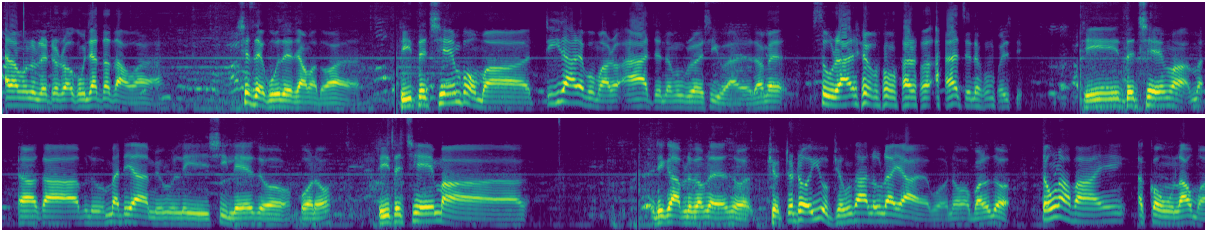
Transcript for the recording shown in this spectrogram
အဲ့ဒါမလို့လေတော်တော်အကုန်ကြတက်တာသွားတာ80 90ကြာမှသွားတာဒီတချင်းပုံမှာတီးထားတဲ့ပုံမှာတော့အားကျင်မှုပဲရှိပါတယ်ဒါပေမဲ့ဆိုထားတဲ့ပုံမှာတော့အားကျင်မှုမရှိဒီတချင်းမှာအာကဘယ်လိုအမှတ်တရမျိုးလေးရှိလဲဆိုတော့ပေါ့နော်ဒီတချင်းမှာအဓိကဘယ်လိုပြောမလဲဆိုတော့တော်တော်ကြီးကိုဖြုံးစားလုပ်လိုက်ရတယ်ပေါ့နော်ဘာလို့ဆိုတော့ 3လပိုင်းအကုံလောက်မှာ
